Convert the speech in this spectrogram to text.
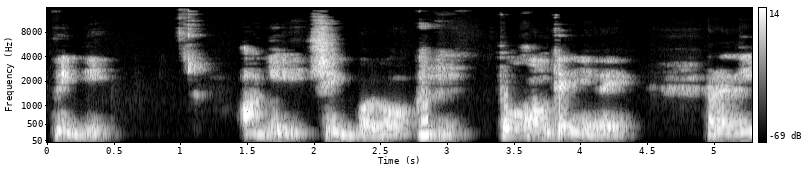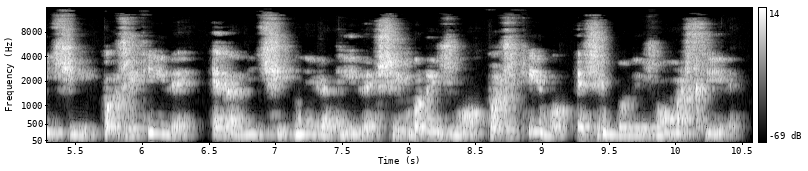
Quindi ogni simbolo può contenere radici positive e radici negative, simbolismo positivo e simbolismo maschile,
